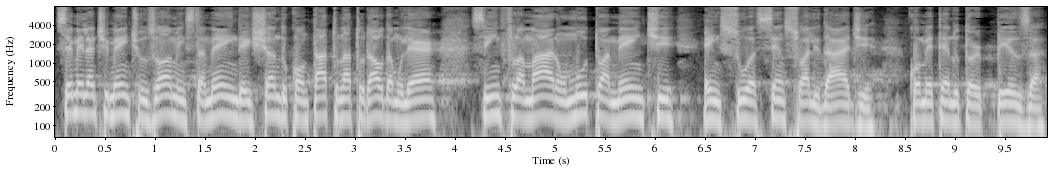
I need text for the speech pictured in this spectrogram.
Semelhantemente, os homens também, deixando o contato natural da mulher, se inflamaram mutuamente em sua sensualidade, cometendo torpeza,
